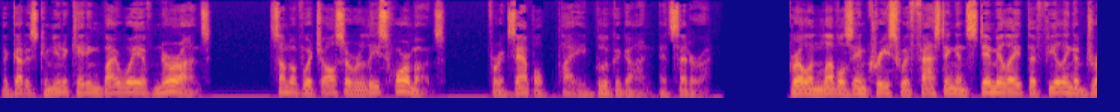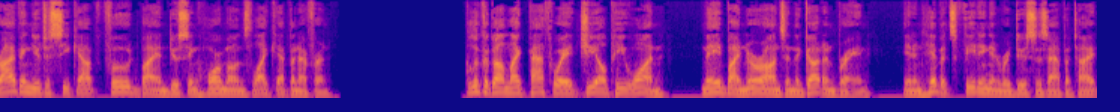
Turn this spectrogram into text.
The gut is communicating by way of neurons, some of which also release hormones, for example, i.e., glucagon, etc. Ghrelin levels increase with fasting and stimulate the feeling of driving you to seek out food by inducing hormones like epinephrine. Glucagon like pathway GLP 1 made by neurons in the gut and brain, it inhibits feeding and reduces appetite,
